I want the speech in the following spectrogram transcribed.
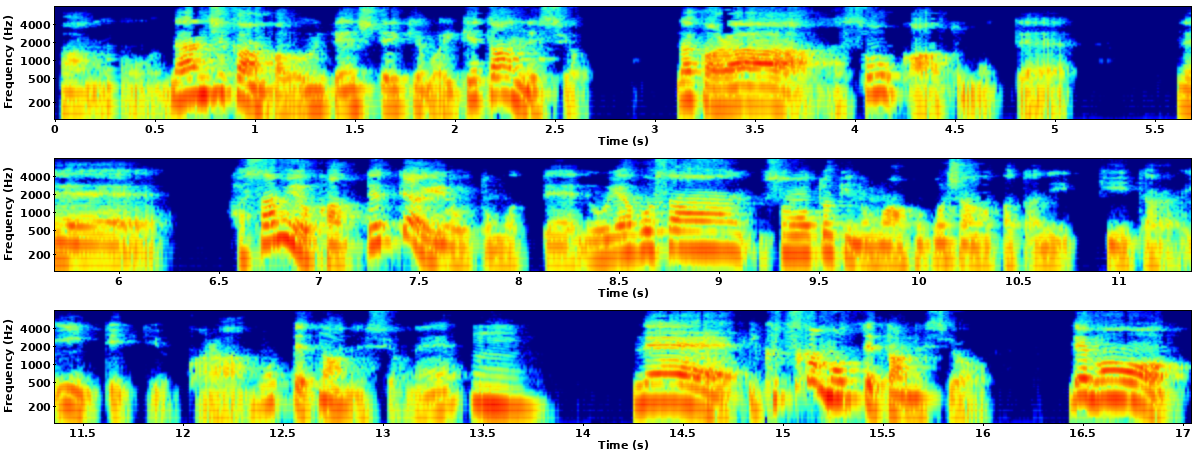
あの、何時間か運転していけば行けたんですよ。だから、あそうかと思って。で、ハサミを買ってってあげようと思って、で親御さん、その時のまあ保護者の方に聞いたらいいって言って言うから、持ってたんですよね。うん。で、いくつか持ってたんですよ。でも、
